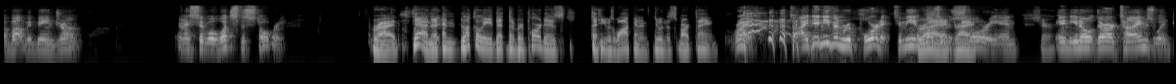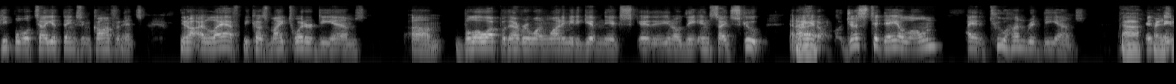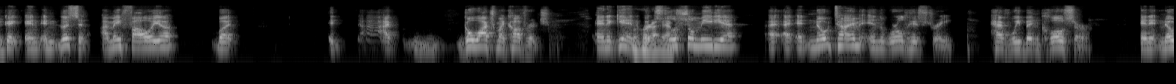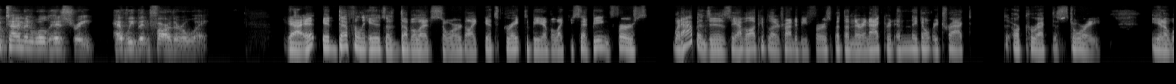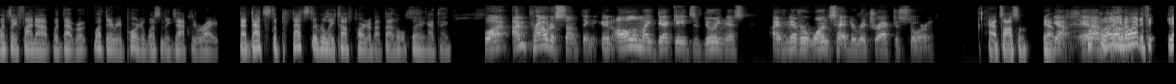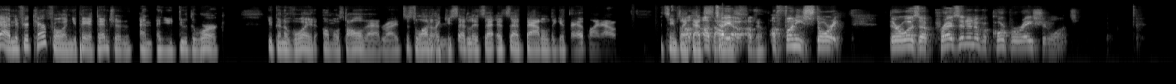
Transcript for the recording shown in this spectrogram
about me being drunk. And I said, Well, what's the story? Right. Yeah. And, and luckily that the report is that he was walking and doing the smart thing. Right. so I didn't even report it. To me, it right, wasn't a right. story. And sure. and you know, there are times when people will tell you things in confidence. You know, I laugh because my Twitter DMs um, blow up with everyone wanting me to give them the you know the inside scoop. And right. I had just today alone, I had 200 DMs. Ah, and, crazy. Okay, and and listen, I may follow you, but it I go watch my coverage. And again, but social media, at, at no time in the world history have we been closer, and at no time in world history have we been farther away. Yeah, it, it definitely is a double edged sword. Like it's great to be able, like you said, being first what happens is you have a lot of people that are trying to be first, but then they're inaccurate and they don't retract or correct the story. You know, once they find out what that what they reported wasn't exactly right. That that's the that's the really tough part about that whole thing. I think. Well, I, am proud of something. In all of my decades of doing this, I've never once had to retract a story. That's awesome. Yeah. Yeah. And well, well you know what? If you, yeah, and if you're careful and you pay attention and and you do the work, you can avoid almost all of that, right? Just a lot of, mm-hmm. like you said, it's that it's that battle to get the headline out. It seems like I'll, that's. I'll tell you, a, you know, a funny story. There was a president of a corporation once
